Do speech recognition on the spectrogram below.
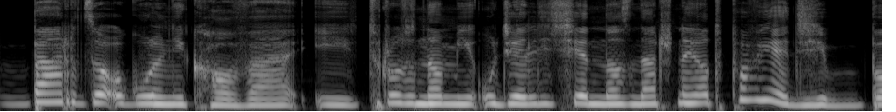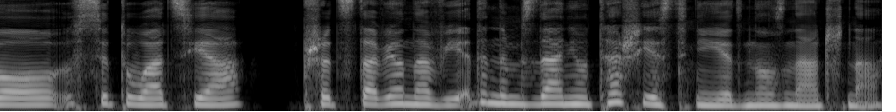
bardzo ogólnikowe i trudno mi udzielić jednoznacznej odpowiedzi, bo sytuacja przedstawiona w jednym zdaniu też jest niejednoznaczna.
